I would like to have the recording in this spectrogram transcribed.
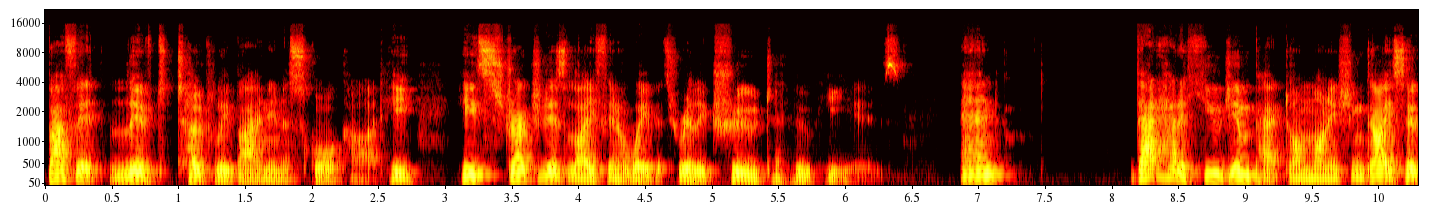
Buffett lived totally by an inner scorecard. He, he's structured his life in a way that's really true to who he is. And that had a huge impact on Mohnish and Guy. So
